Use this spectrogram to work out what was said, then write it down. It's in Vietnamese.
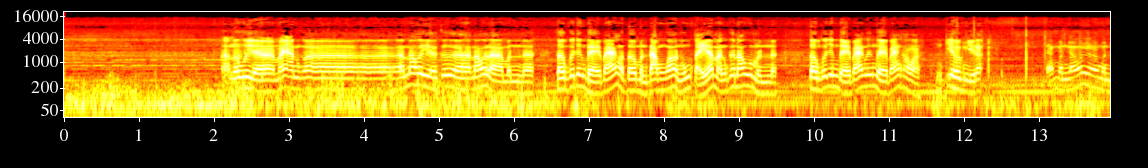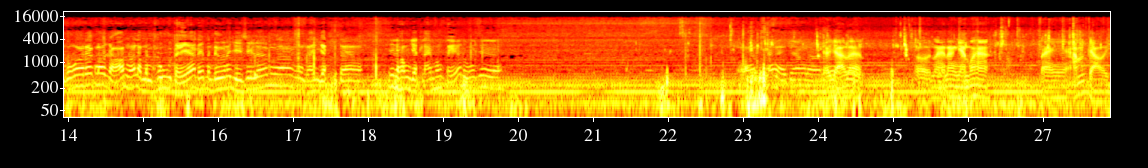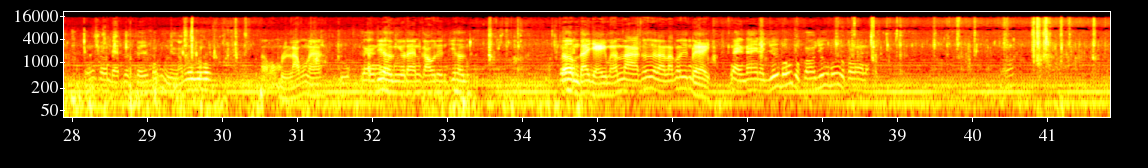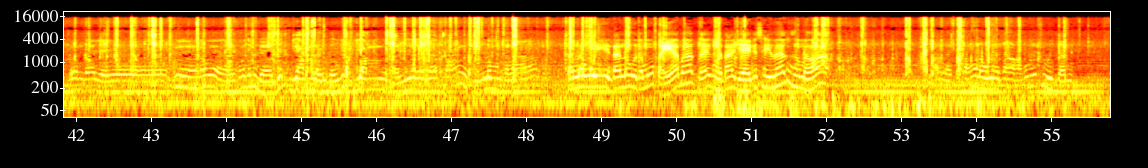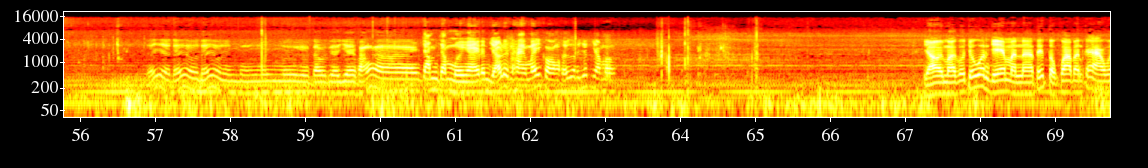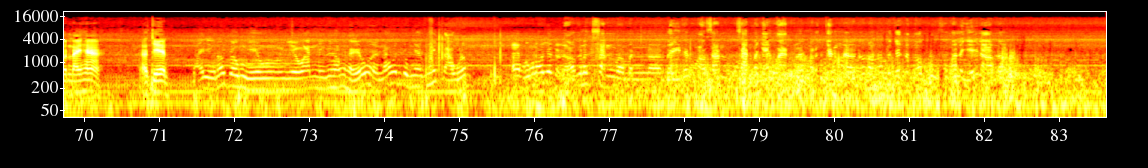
À, nuôi à, mấy anh có à, nói cứ nói là mình à, tôm có vấn đề bán mà tôm mình đông quá mình muốn tỉa mà anh cứ với mình à, tôm có vấn đề bán vấn đề bán không à? Chí hưng gì đó. Để mình nói mình cũng rất nói rõ nữa là mình thu tỉa để mình đưa nó về xây lớn lại dịch à, chứ không dịch lại em không tỉa luôn chứ. Dở dở lên. Ờ này đang nhanh quá ha. Đây ấm trời. Tôm đẹp cực kỳ bóng người lộng luôn đó một mình lóng nè. Anh chí hưng vô đây anh coi đi anh chí hưng. Người ta vậy mà anh la cứ là, là có vấn đề. Này này là dưới 40 con dưới 40 con này nè. Cơm ta về cứ nói là có vấn đề dứt dâm hiện tượng dứt dâm nó bán lum tà la đó. Ta nuôi người ta nuôi người ta muốn tỉa bớt để người ta về cái xây lớn hơn nữa. Anh này không có nuôi sao không có biết quy trình để để để về khoảng ờ, trăm trăm mười ngày đem dở lên hai mấy con thử nó dứt dâm không? Rồi mời cô chú anh chị em mình à, tiếp tục qua bên cái ao bên đây ha. Ở trên. Tại vì nói chung nhiều nhiều anh thì không hiểu nói chung nha cũng nhức đầu lắm. Em cũng nói rất là rõ cái nước xanh mà mình ờ, tùy theo cái màu xanh xanh mà chạy quạt lên mà nó trắng là nó nó nó chất nó tốt không phải là dễ làm đâu.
